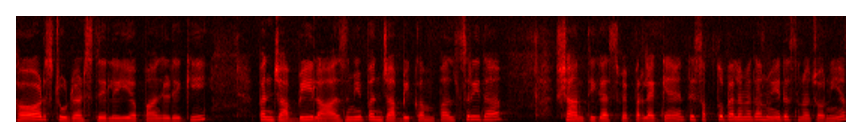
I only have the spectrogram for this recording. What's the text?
3rd students ਦੇ ਲਈ ਆਪਾਂ ਜਿਹੜੇ ਕਿ ਪੰਜਾਬੀ ਲਾਜ਼ਮੀ, ਪੰਜਾਬੀ ਕੰਪਲਸਰੀ ਦਾ ਸ਼ਾਂਤੀ ਕੈਸ ਪੇਪਰ ਲੈ ਕੇ ਆਏ ਹਾਂ। ਤੇ ਸਭ ਤੋਂ ਪਹਿਲਾਂ ਮੈਂ ਤੁਹਾਨੂੰ ਇਹ ਦੱਸਣਾ ਚਾਹੁੰਦੀ ਹਾਂ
